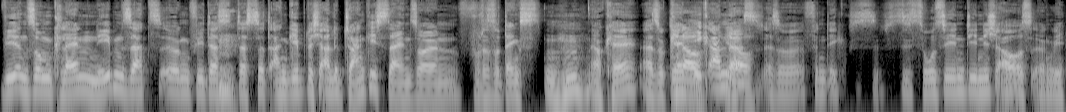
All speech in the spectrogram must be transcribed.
wie in so einem kleinen Nebensatz irgendwie, dass, dass das angeblich alle Junkies sein sollen, wo du so denkst, mh, okay, also kenne genau, ich anders. Genau. Also finde ich, so sehen die nicht aus irgendwie.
